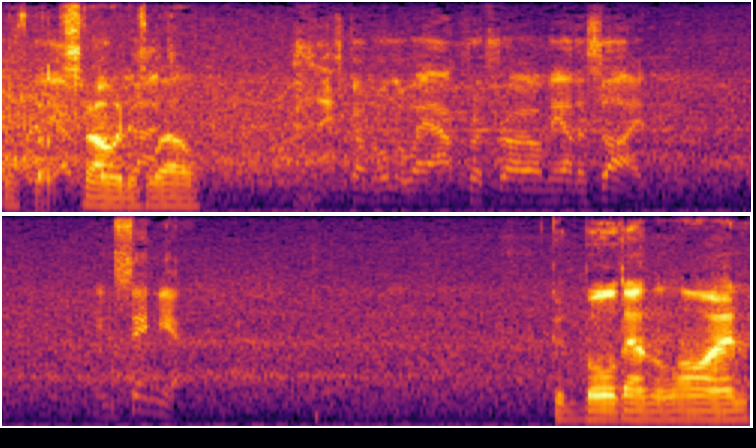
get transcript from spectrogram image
We've got throw in as well. It's gone all the way out for a throw on the other side. Insigne. Good ball down the line.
